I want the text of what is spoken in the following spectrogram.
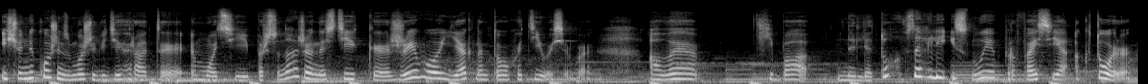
і що не кожен зможе відіграти емоції персонажа настільки живо, як нам того хотілося би. Але хіба не для того взагалі існує професія актора,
